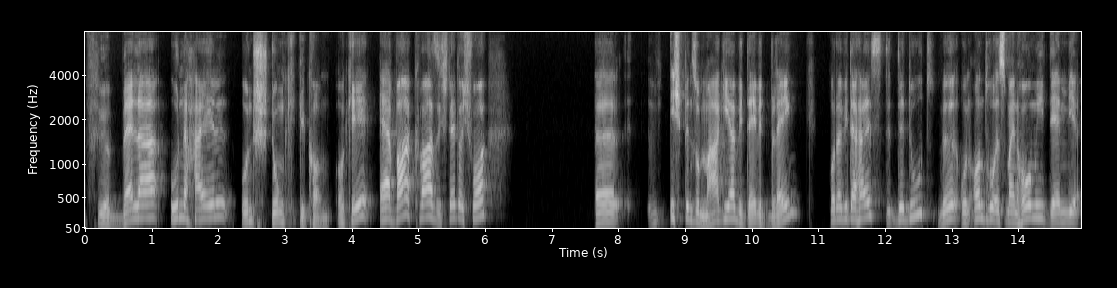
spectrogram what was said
für Bella, Unheil und Stunk gekommen. Okay? Er war quasi, stellt euch vor, äh, ich bin so ein Magier wie David Blank oder wie der heißt, der Dude. Ne? Und Ondro ist mein Homie, der mir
